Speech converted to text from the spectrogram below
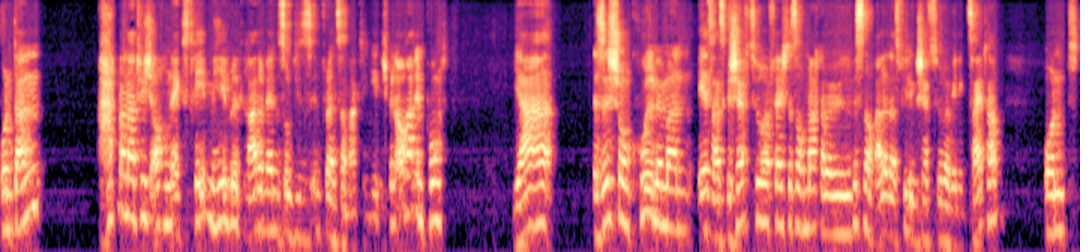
Und dann hat man natürlich auch einen extremen Hebel, gerade wenn es um dieses Influencer-Marketing geht. Ich bin auch an dem Punkt, ja, es ist schon cool, wenn man jetzt als Geschäftsführer vielleicht das auch macht, aber wir wissen auch alle, dass viele Geschäftsführer wenig Zeit haben. Und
